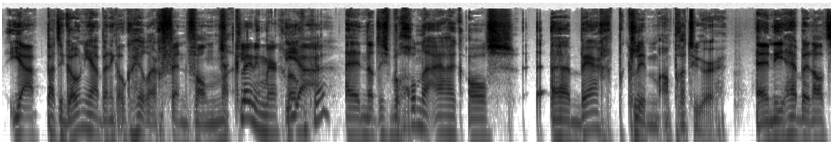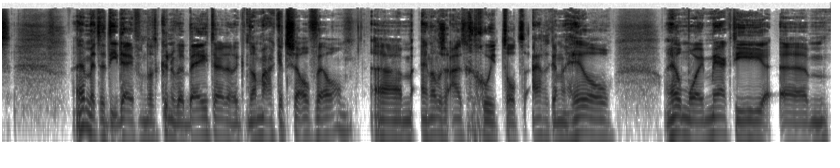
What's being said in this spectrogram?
ja, Patagonia ben ik ook heel erg fan van. Een kledingmerk, geloof ja, ik, hè? En dat is begonnen eigenlijk als uh, bergklimapparatuur. En die hebben dat met het idee van dat kunnen we beter, dan maak ik het zelf wel. Um, en dat is uitgegroeid tot eigenlijk een heel, een heel mooi merk die um,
